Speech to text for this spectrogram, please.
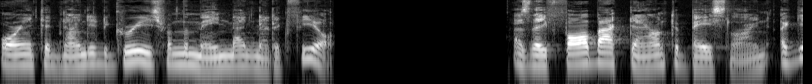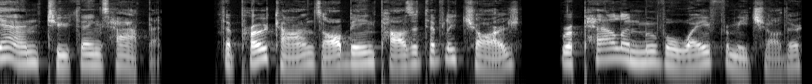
oriented 90 degrees from the main magnetic field. As they fall back down to baseline, again, two things happen. The protons, all being positively charged, repel and move away from each other,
